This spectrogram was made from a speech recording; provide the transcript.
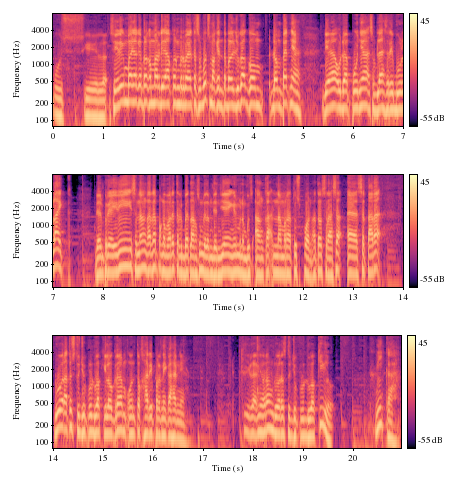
Bus gila. Seiring banyaknya penggemar di akun berbayar tersebut semakin tebal juga gom- dompetnya. Dia udah punya 11.000 like. Dan pria ini senang karena penggemarnya terlibat langsung dalam janji yang ingin menembus angka 600 pon atau serasa eh, setara 272 kg untuk hari pernikahannya. Gila nih orang 272 kilo. Nikah.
